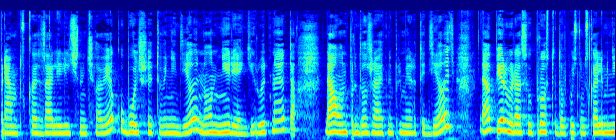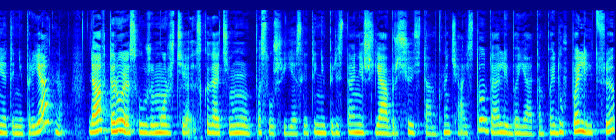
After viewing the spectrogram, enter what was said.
прям сказали лично человеку, больше этого не делай, но он не реагирует на это, да, он продолжает, например, это делать, да, первый раз вы просто, допустим, сказали, мне это неприятно, да, второй раз вы уже можете сказать ему, послушай, если ты не перестанешь, я обращусь там к начальству, да, либо я там пойду в полицию,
